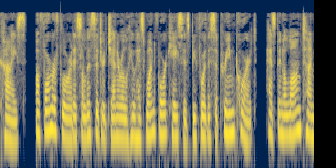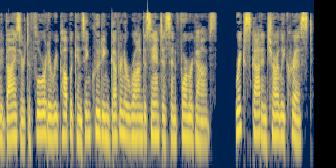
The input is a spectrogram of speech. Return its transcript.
Kise, a former Florida Solicitor General who has won four cases before the Supreme Court, has been a longtime advisor to Florida Republicans including Governor Ron DeSantis and former Govs. Rick Scott and Charlie Crist.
